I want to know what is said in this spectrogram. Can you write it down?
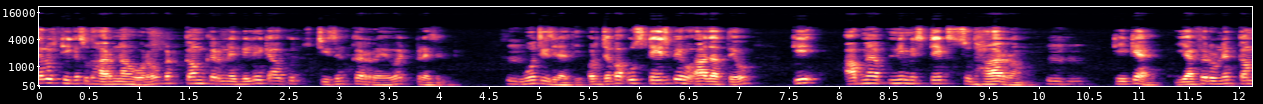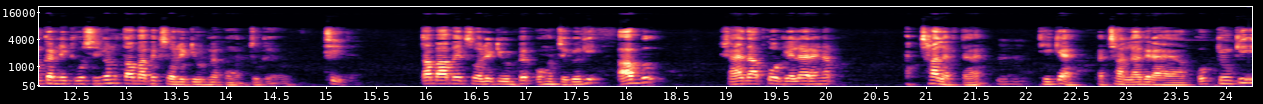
चलो ठीक है सुधारना हो रहा हो बट कम करने के लिए क्या कुछ चीज़ें कर रहे हो एट प्रेजेंट हम्म, वो चीज़ रहती है। और जब आप उस स्टेज पे हो- आ जाते हो कि अब मैं अपनी मिस्टेक सुधार रहा हूँ हम्म, हम्म, ठीक है या फिर उन्हें कम करने की कोशिश करो तब आप एक सॉलिट्यूड में पहुँच चुके हो। ठीक है। तब आप एक सॉलिट्यूड पे पहुँच चुके हो कि अब शायद आपको अकेला रहना अच्छा लगता है ठीक है अच्छा लग रहा है आपको क्योंकि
